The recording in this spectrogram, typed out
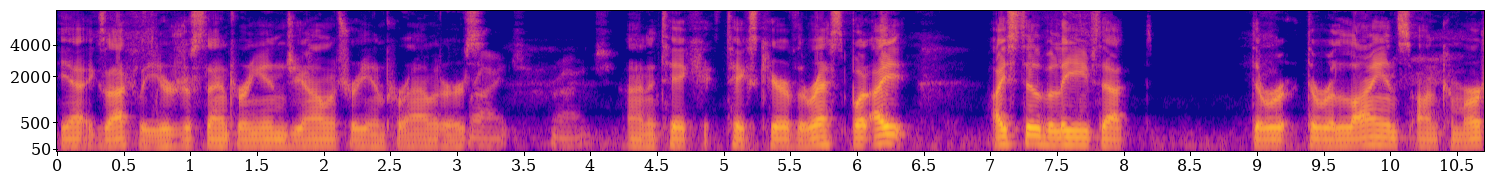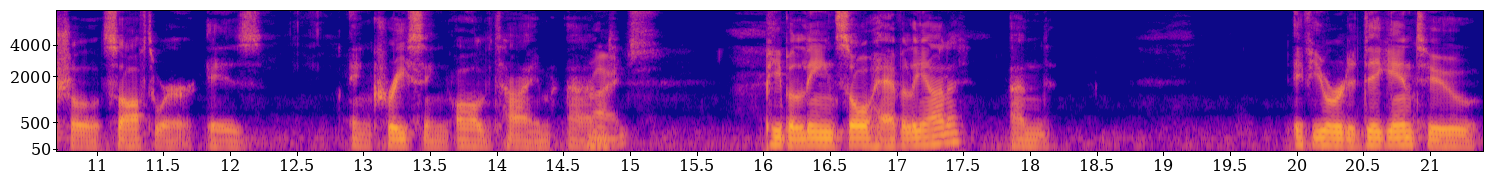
Yeah, exactly. You're just entering in geometry and parameters. Right. Right. and it take takes care of the rest. But I I still believe that the re- the reliance on commercial software is increasing all the time, and Right. People lean so heavily on it. And if you were to dig into,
